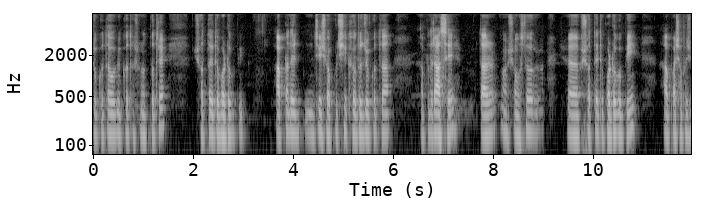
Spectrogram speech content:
যোগ্যতা, অভিজ্ঞতা, সনদপত্রে সত্যায়িত ফটোকপি। আপনাদের যে সকল শিক্ষাগত যোগ্যতা আপনাদের আছে, তার সমস্ত সত্যায়িত ফটোকপি পাশাপাশি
